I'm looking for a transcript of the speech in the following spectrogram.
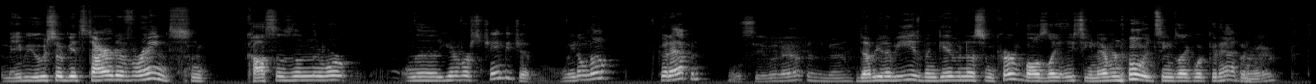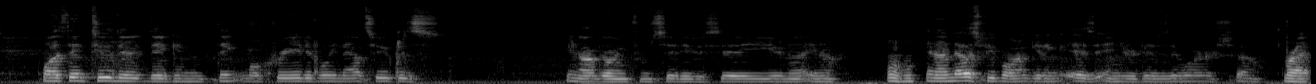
maybe Uso gets tired of Reigns and costs them the the Universal Championship. We don't know. Could happen. We'll see what happens, man. WWE has been giving us some curveballs lately, so you never know. It seems like what could happen. Right. Well, I think too they they can think more creatively now too, because you're not going from city to city. You're not, you know. hmm And I notice people aren't getting as injured as they were. So Right.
